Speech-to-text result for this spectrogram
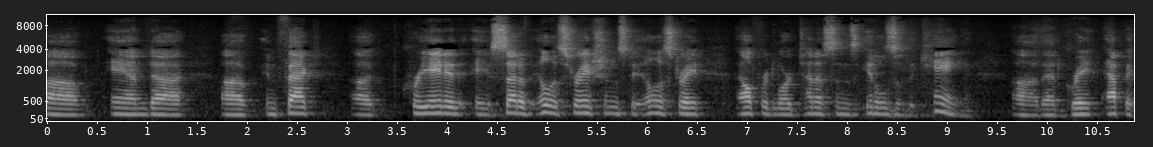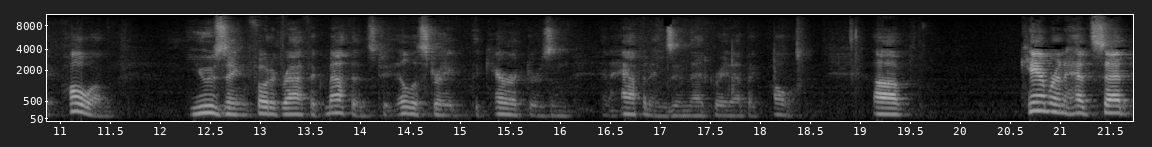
uh, and uh, uh, in fact uh, created a set of illustrations to illustrate Alfred Lord Tennyson's Idylls of the King, that great epic poem, using photographic methods to illustrate the characters and happenings in that great epic poem. Uh, Cameron had said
